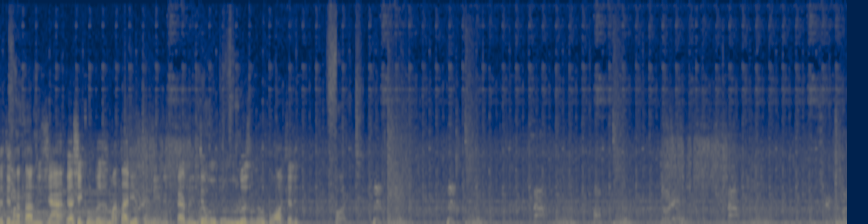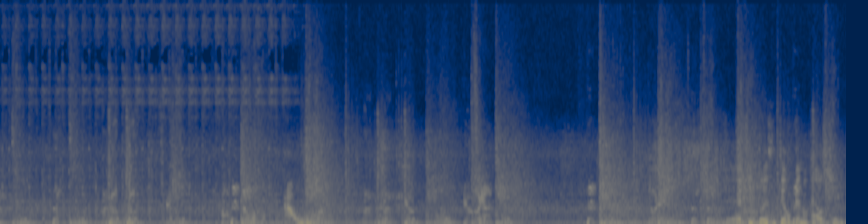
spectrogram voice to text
Deve ter matado já. Eu achei que um 2 mataria também, né? O cara meteu um 2 um, dois no meu bloco ali. Au. F2 interrompendo o Hellsweep.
